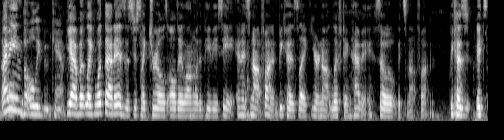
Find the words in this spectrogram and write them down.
I mean, the Oli boot camp. yeah, but like what that is is just like drills all day long with a PVC, and it's not fun because like you're not lifting heavy, so it's not fun because it's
